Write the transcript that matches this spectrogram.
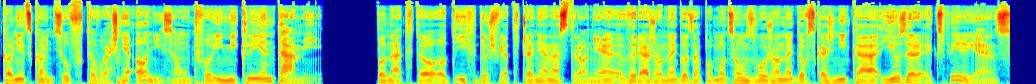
Koniec końców to właśnie oni są Twoimi klientami. Ponadto od ich doświadczenia na stronie, wyrażonego za pomocą złożonego wskaźnika User Experience,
